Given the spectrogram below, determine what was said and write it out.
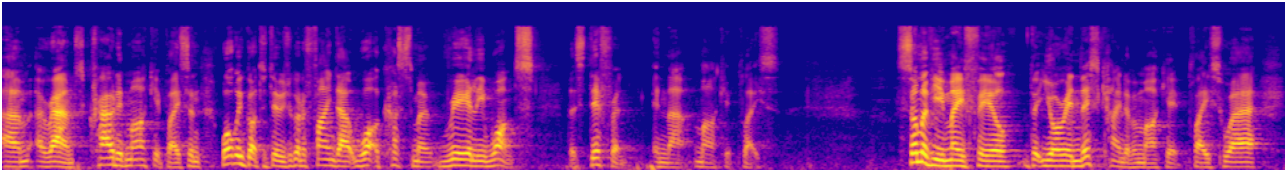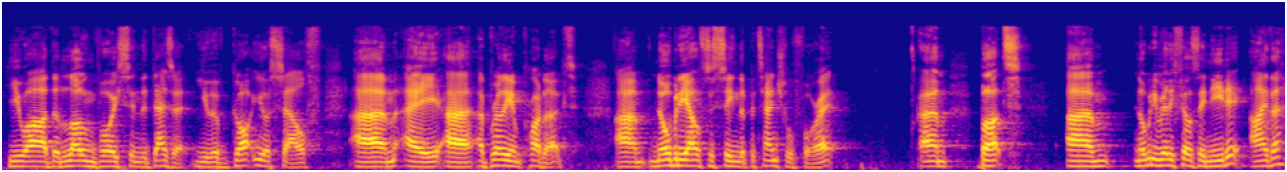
um, around. It's a crowded marketplace, and what we've got to do is we've got to find out what a customer really wants that's different in that marketplace. Some of you may feel that you're in this kind of a marketplace where you are the lone voice in the desert. You have got yourself um, a, uh, a, brilliant product. Um, nobody else has seen the potential for it Um, but um, nobody really feels they need it either.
